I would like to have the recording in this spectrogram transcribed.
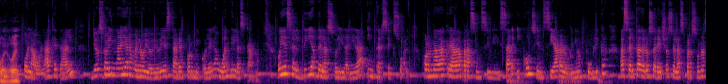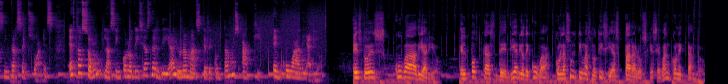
Hola, hola, ¿qué tal? Yo soy Nayara Menoyo y hoy estaré por mi colega Wendy Lascano. Hoy es el Día de la Solidaridad Intersexual, jornada creada para sensibilizar y concienciar a la opinión pública acerca de los derechos de las personas intersexuales. Estas son las cinco noticias del día y una más que te contamos aquí, en Cuba a Diario. Esto es Cuba a Diario, el podcast de Diario de Cuba con las últimas noticias para los que se van conectando.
